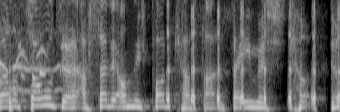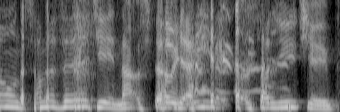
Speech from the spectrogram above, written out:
Well, I've told you, I've said it on this podcast. That famous "Don't, I'm a virgin." That's Oh, yeah. remix that's on YouTube.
